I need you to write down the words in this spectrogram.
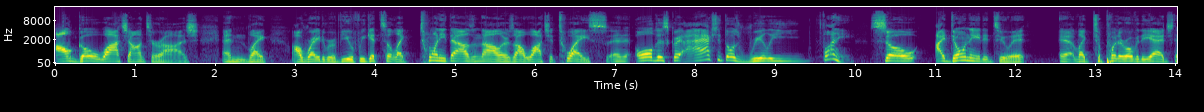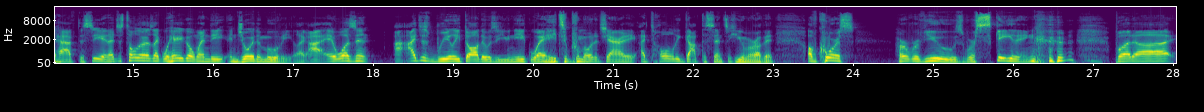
I'll go watch Entourage and like I'll write a review. If we get to like twenty thousand dollars, I'll watch it twice and all this great. I actually thought it was really funny. So I donated to it. uh, Like to put her over the edge to have to see it. And I just told her, I was like, well, here you go, Wendy, enjoy the movie. Like I, it wasn't, I just really thought it was a unique way to promote a charity. I totally got the sense of humor of it. Of course, her reviews were scathing, but uh, I,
